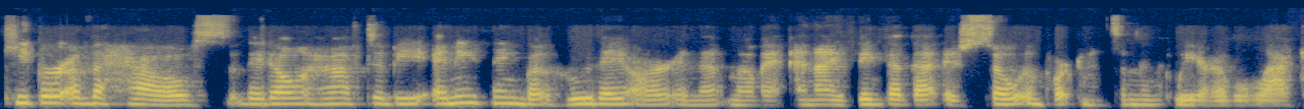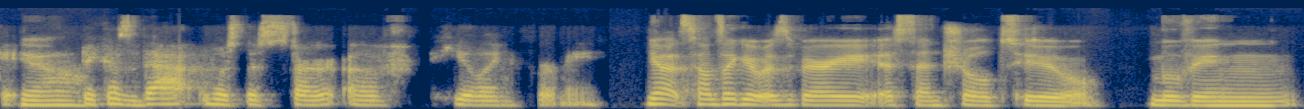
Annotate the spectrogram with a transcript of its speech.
keeper of the house, they don't have to be anything but who they are in that moment. And I think that that is so important. It's something that we are lacking Yeah. because that was the start of healing for me. Yeah. It sounds like it was very essential to moving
